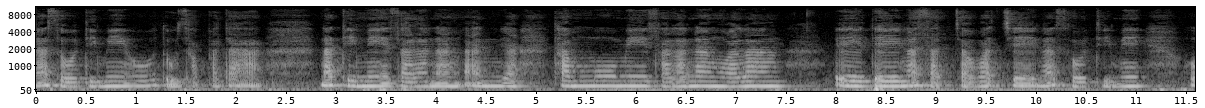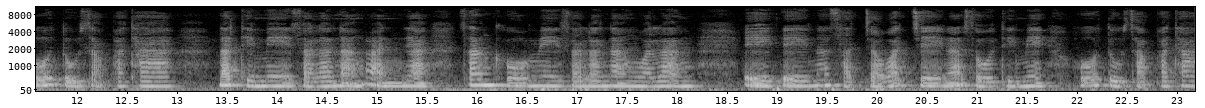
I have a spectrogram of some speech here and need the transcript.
นะโสติเมโหตุสัพพทา นัตถิเมสารนังอัญญาธรรมโมเมสารนังวลัง เอเตนะสัจจวัชเชนะโสติเมโหตุสัพพทานัตถิเมสารนังอัญญาสังโฆเมสารนังวลัง เอเตนะสัจจวัชเชนะโสติเมโหตุสัพพทา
